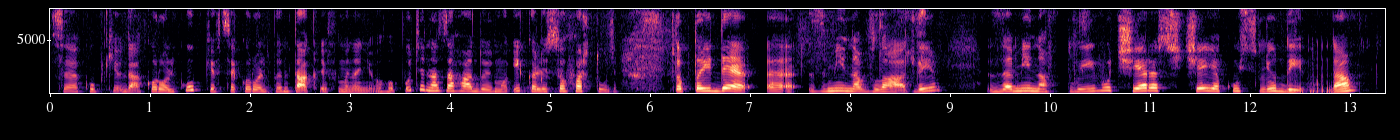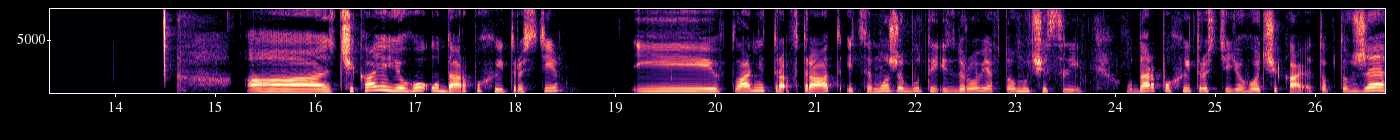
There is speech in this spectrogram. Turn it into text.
це кубків, да, король кубків, це король пентаклів. Ми на нього Путіна загадуємо, і колесо фортуни. Тобто йде е, зміна влади, заміна впливу через ще якусь людину. Да? А, чекає його удар по хитрості. І в плані втрат, і це може бути і здоров'я в тому числі. Удар по хитрості його чекає. Тобто, вже,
